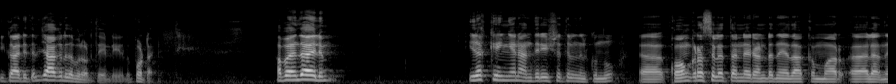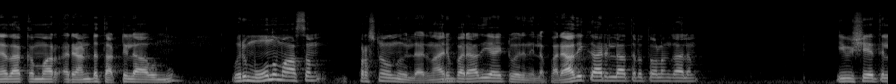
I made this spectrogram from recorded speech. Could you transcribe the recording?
ഈ കാര്യത്തിൽ ജാഗ്രത പുലർത്തേണ്ടിയിരുന്നു. പോട്ടെ. അപ്പോൾ എന്തായാലും ഇതൊക്കെ ഇങ്ങനെ അന്തരീക്ഷത്തിൽ നിൽക്കുന്നു. കോൺഗ്രസ്സിലെ തന്നെ രണ്ട് നേതാക്കന്മാർ അല്ല നേതാക്കന്മാർ രണ്ട് തട്ടിലാവുന്നു. ഒരു മൂന്ന് മാസം പ്രശ്നമൊന്നുമില്ലായിരുന്നു. ആരും പരാതിയായിട്ട് വരുന്നില്ല. പരാതിക്കാരില്ലാത്തിടത്തോളം കാലം ഈ വിഷയത്തിൽ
